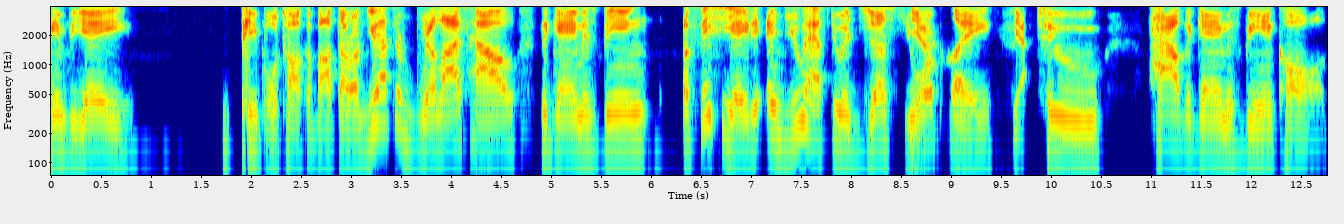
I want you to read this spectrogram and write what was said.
NBA people talk about that. You have to realize how the game is being officiated and you have to adjust your yeah. play yeah. to how the game is being called.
